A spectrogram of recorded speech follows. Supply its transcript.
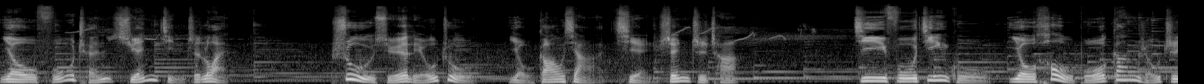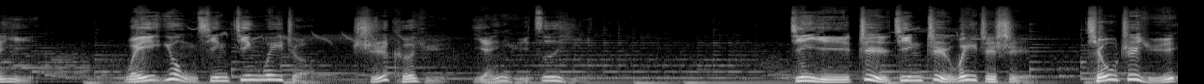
有浮沉悬紧之乱；数穴流注，有高下浅深之差；肌肤筋骨，有厚薄刚柔之意。唯用心精微者，实可与言于兹矣。今以至精至微之事，求之于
